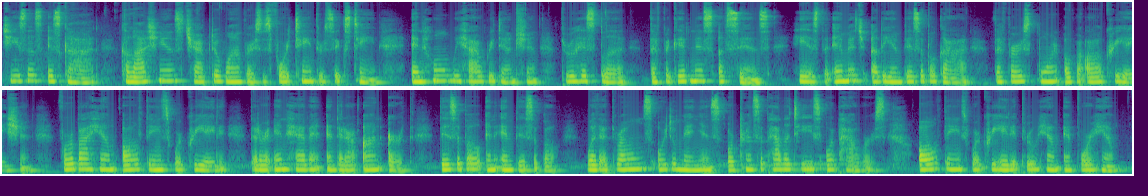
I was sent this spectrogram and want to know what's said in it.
Jesus is God. Colossians chapter 1 verses 14 through 16, in whom we have redemption through his blood, the forgiveness of sins. He is the image of the invisible God, the firstborn over all creation. For by him all things were created that are in heaven and that are on earth, visible and invisible, whether thrones or dominions or principalities or powers. All things were created through him and for him.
